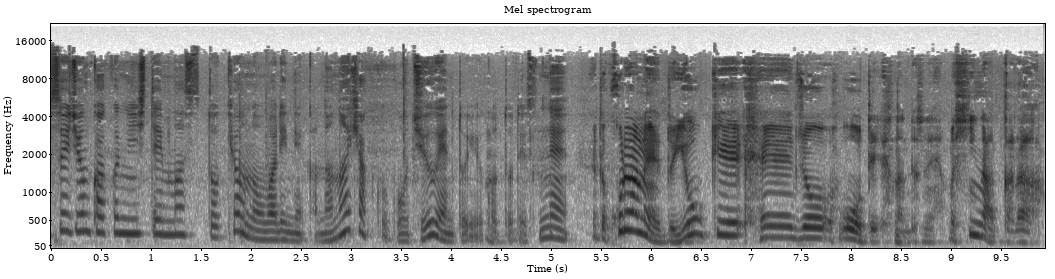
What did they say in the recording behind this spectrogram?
い、水準確認していますと今日の終値が750円ということですね、えっと、これはね、えっと、養鶏平常大手なんですね、まあ、ひなから、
